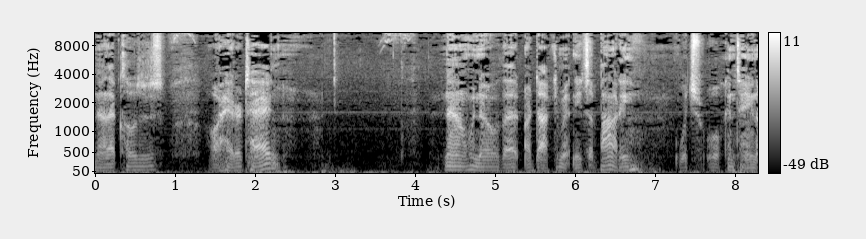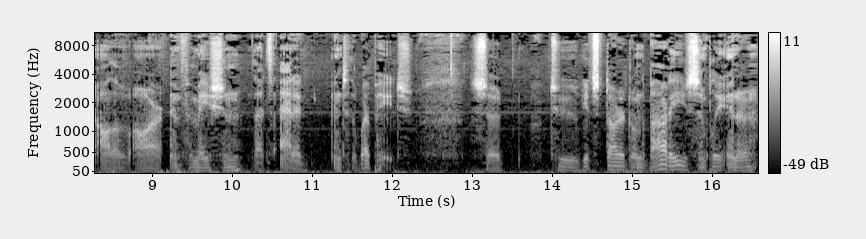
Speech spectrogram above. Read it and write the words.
Now that closes our header tag. Now we know that our document needs a body which will contain all of our information that's added into the web page. So to get started on the body, you simply enter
